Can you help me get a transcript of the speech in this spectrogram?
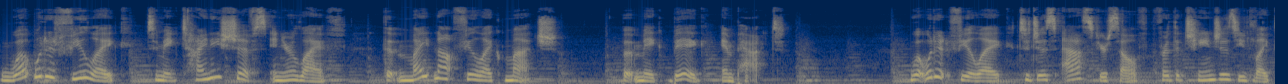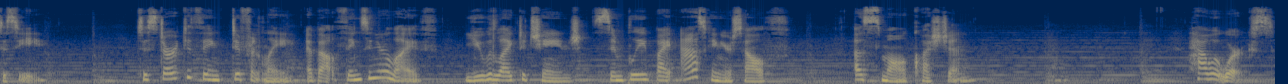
What would it feel like to make tiny shifts in your life that might not feel like much, but make big impact? What would it feel like to just ask yourself for the changes you'd like to see? To start to think differently about things in your life you would like to change simply by asking yourself a small question. How it works.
